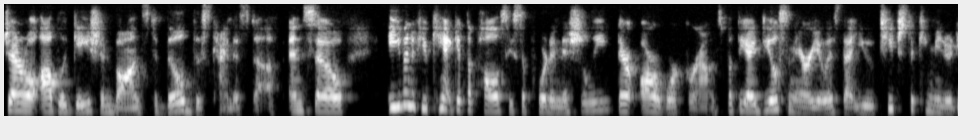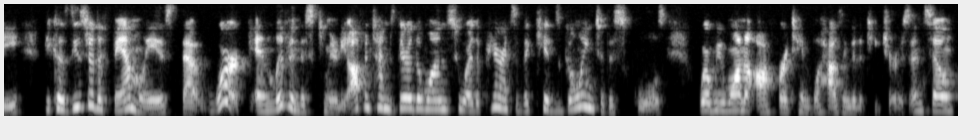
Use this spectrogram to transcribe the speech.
general obligation bonds to build this kind of stuff. And so even if you can't get the policy support initially, there are workarounds. But the ideal scenario is that you teach the community because these are the families that work and live in this community. Oftentimes, they're the ones who are the parents of the kids going to the schools where we want to offer attainable housing to the teachers. And so,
